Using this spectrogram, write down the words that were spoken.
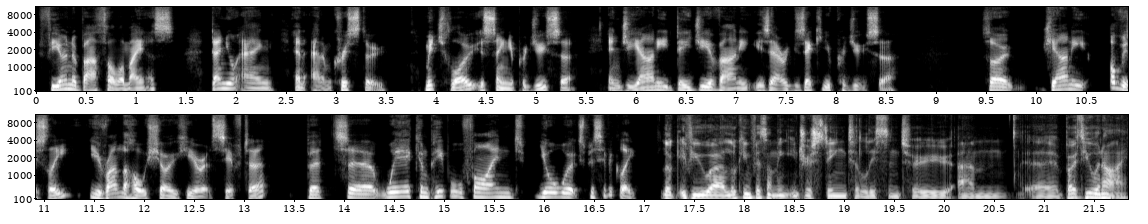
Fiona Bartholomaeus, Daniel Ang, and Adam Christou. Mitch Loh is senior producer, and Gianni Di Giovanni is our executive producer. So, Gianni, obviously, you run the whole show here at Sifter, but uh, where can people find your work specifically? Look, if you are looking for something interesting to listen to, um, uh, both you and I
